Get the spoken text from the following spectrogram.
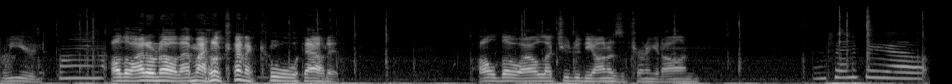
weird. Fine. Although, I don't know. That might look kind of cool without it. Although, I'll let you do the honors of turning it on. I'm trying to figure out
